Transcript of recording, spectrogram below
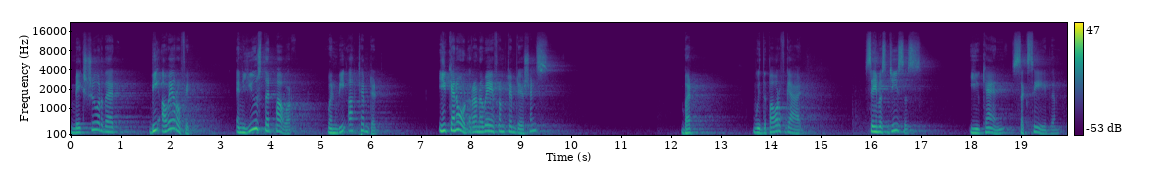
Make sure that be aware of it and use that power when we are tempted. You cannot run away from temptations, but with the power of God, same as Jesus, you can succeed them.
